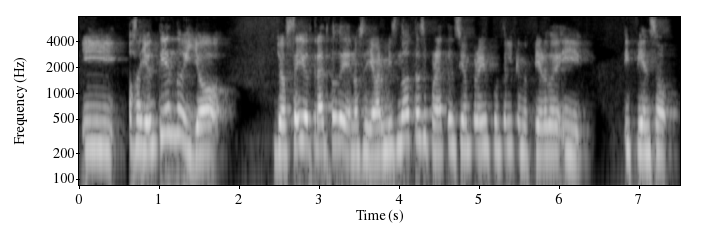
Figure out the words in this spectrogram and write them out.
Y, o sea, yo entiendo y yo yo sé, yo trato de, no sé, llevar mis notas y poner atención, pero hay un punto en el que me pierdo y, y pienso,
